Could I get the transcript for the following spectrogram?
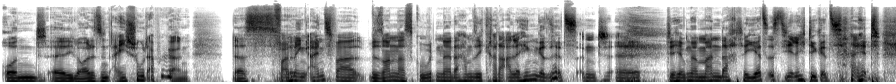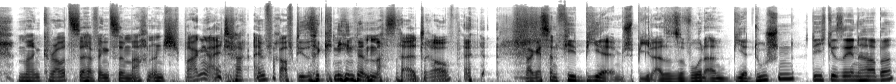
und äh, die Leute sind eigentlich schon gut abgegangen. Das, Vor Dingen eins war besonders gut, ne? da haben sich gerade alle hingesetzt und äh, der junge Mann dachte, jetzt ist die richtige Zeit, mal ein Crowdsurfing zu machen und sprang einfach, einfach auf diese kniende Masse halt drauf. war gestern viel Bier im Spiel, also sowohl an Bierduschen, die ich gesehen habe,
